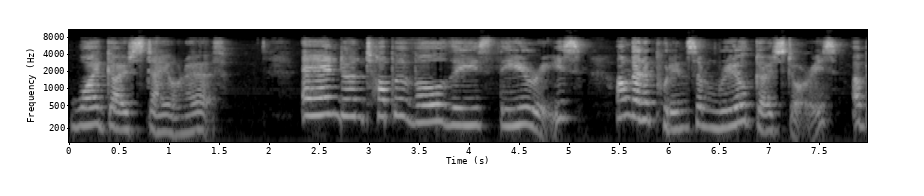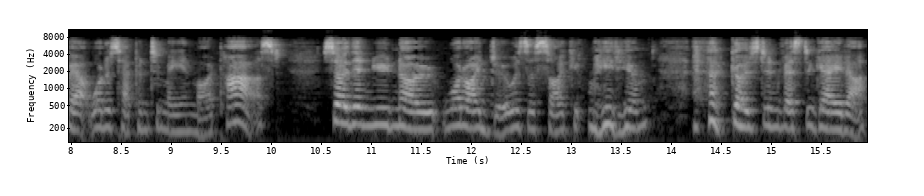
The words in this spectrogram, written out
why ghosts stay on Earth. And on top of all these theories, I'm going to put in some real ghost stories about what has happened to me in my past. So then you know what I do as a psychic medium, ghost investigator,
